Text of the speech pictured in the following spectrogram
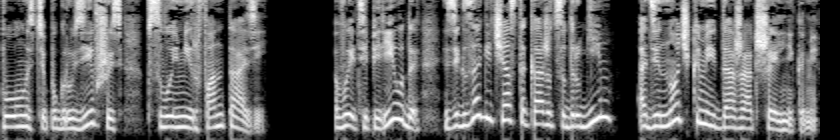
полностью погрузившись в свой мир фантазий. В эти периоды зигзаги часто кажутся другим, одиночками и даже отшельниками.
